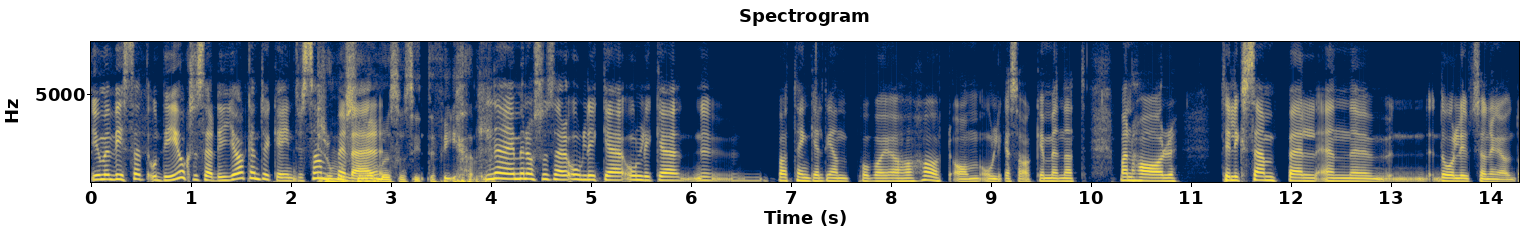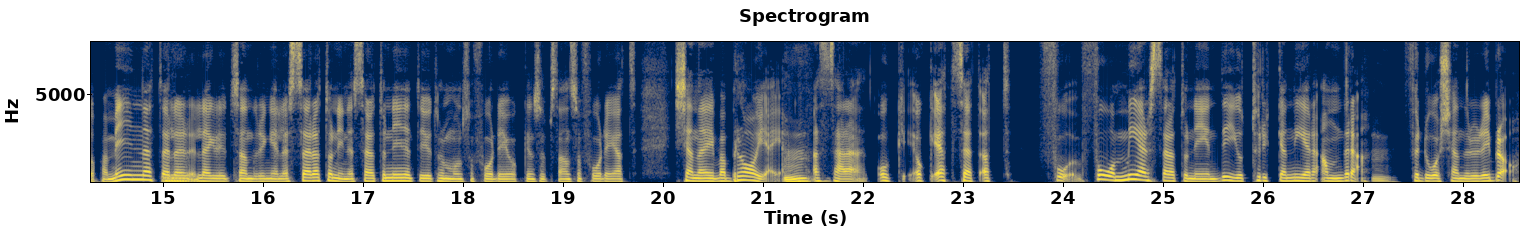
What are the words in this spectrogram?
Jo, men vissa, och det är också så här, det jag kan tycka är intressant med det där. som sitter fel. Nej, men också så här, olika, olika, nu bara tänka lite grann på vad jag har hört om olika saker, men att man har till exempel en eh, dålig utsöndring av dopaminet eller Mm. lägre utsöndring eller serotoninet. Serotoninet är ju ett hormon som får dig och en substans som får dig att känna dig vad bra jag är. Mm. Alltså så här, och, och ett sätt att få, få mer serotonin det är att trycka ner andra, Mm. för då känner du dig bra.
